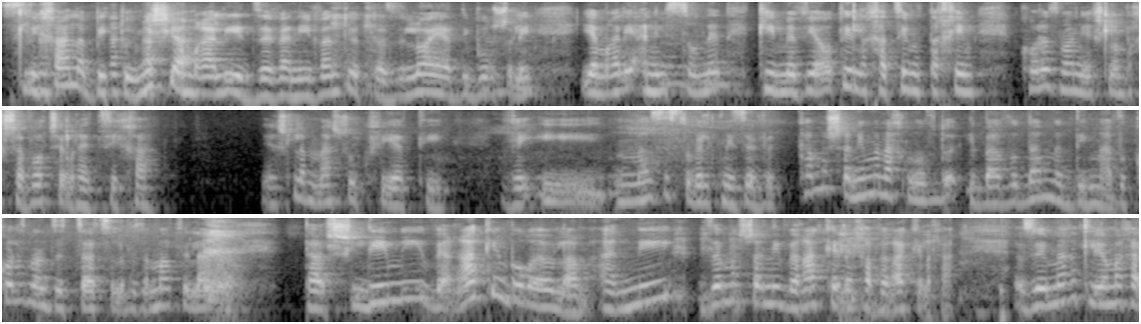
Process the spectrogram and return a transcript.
סליחה על הביטוי, מישהי אמרה לי את זה ואני הבנתי אותה, זה לא היה דיבור שלי, היא אמרה לי, אני שונאת, כי היא מביאה אותי לחצים מתחים, כל הזמן יש לה מחשבות של רציחה. יש לה משהו כפייתי. והיא, מה זה סובלת מזה? וכמה שנים אנחנו עובדות, היא בעבודה מדהימה, וכל הזמן זה צץ לה, ואז אמרתי לה, תשלימי, ורק עם בורא עולם. אני, זה מה שאני, ורק אליך, ורק אליך. אז היא אומרת לי יום אחד,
